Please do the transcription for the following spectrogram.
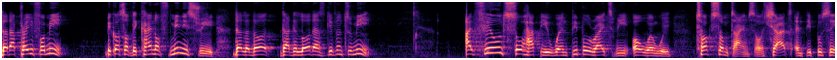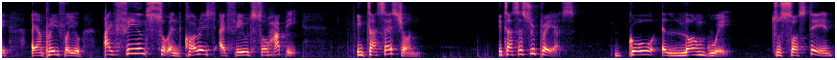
that are praying for me because of the kind of ministry that the Lord, that the Lord has given to me. I feel so happy when people write me or when we talk sometimes or chat and people say, I am praying for you. I feel so encouraged. I feel so happy. Intercession, intercessory prayers go a long way to sustain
